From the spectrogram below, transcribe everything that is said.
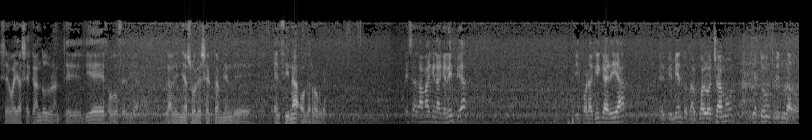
se vaya secando durante 10 o 12 días. La leña suele ser también de encina o de roble. Esa es la máquina que limpia y por aquí caería el pimiento tal cual lo echamos y esto es un triturador.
